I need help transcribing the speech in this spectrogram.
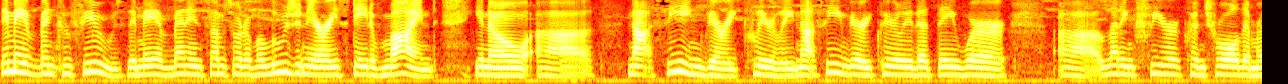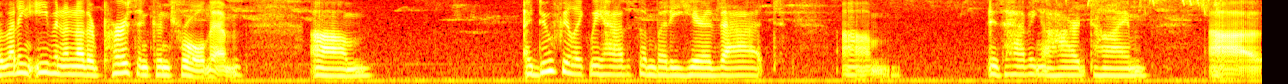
They may have been confused. They may have been in some sort of illusionary state of mind, you know, uh, not seeing very clearly, not seeing very clearly that they were uh, letting fear control them or letting even another person control them. Um, I do feel like we have somebody here that um, is having a hard time uh,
